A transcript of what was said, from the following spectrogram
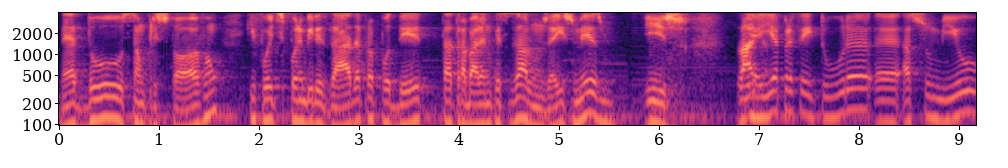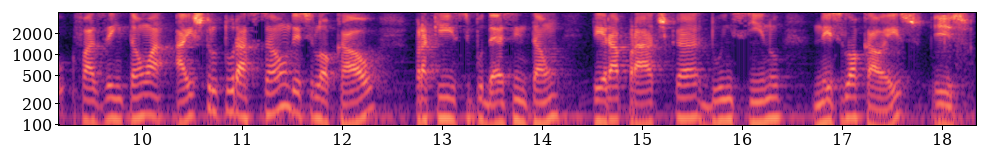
né, do São Cristóvão que foi disponibilizada para poder estar tá trabalhando com esses alunos, é isso mesmo? Isso. Lá... E aí a prefeitura é, assumiu fazer então a, a estruturação desse local para que se pudesse então ter a prática do ensino nesse local, é isso? Isso.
